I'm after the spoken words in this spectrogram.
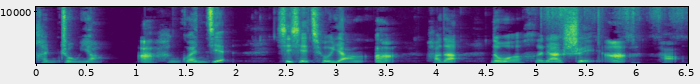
很重要啊，很关键。谢谢秋阳啊。好的，那我喝点水啊。好，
